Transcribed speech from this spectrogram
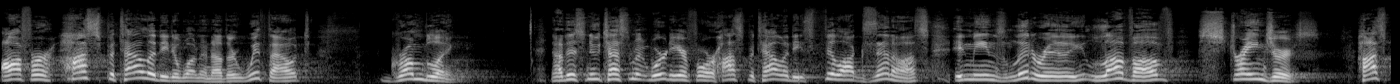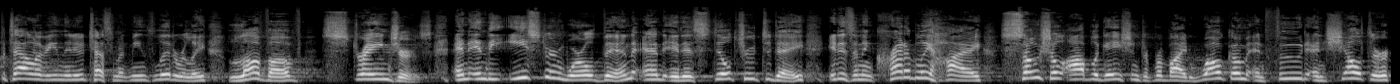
offer hospitality to one another without grumbling. Now, this New Testament word here for hospitality is philoxenos. It means literally love of strangers. Hospitality in the New Testament means literally love of strangers. And in the Eastern world then, and it is still true today, it is an incredibly high social obligation to provide welcome and food and shelter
